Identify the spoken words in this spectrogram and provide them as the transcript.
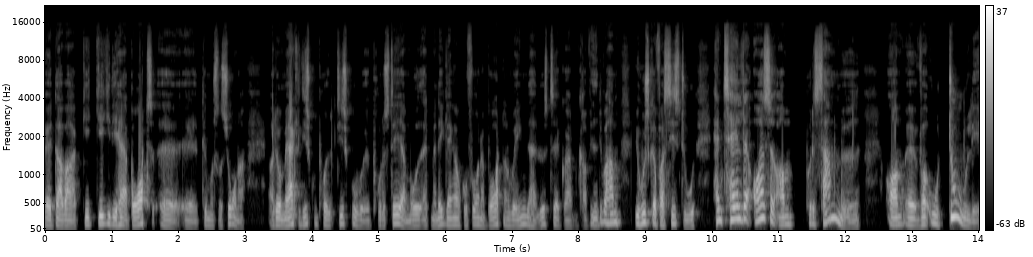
øh, der var, gik, gik i de her abortdemonstrationer. Øh, øh og det var mærkeligt, de skulle, de skulle øh, protestere mod, at man ikke længere kunne få en abort, når nu ingen, havde lyst til at gøre dem gravide. Det var ham, vi husker fra sidste uge. Han talte også om, på det samme møde, om øh, hvor udulig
